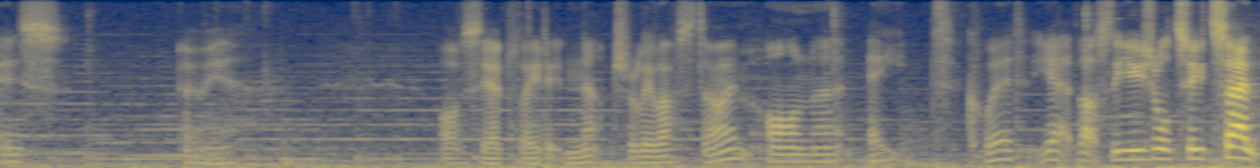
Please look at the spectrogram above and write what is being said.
is. Oh yeah. Obviously, I played it naturally last time on uh, eight quid. Yeah, that's the usual two ten.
